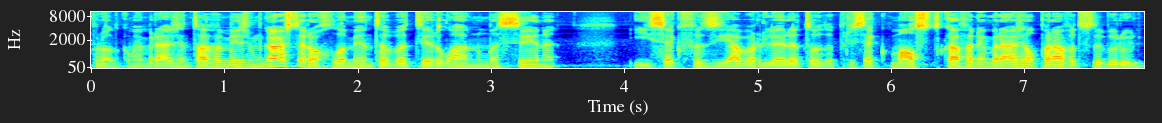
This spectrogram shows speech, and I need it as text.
Pronto, como a embreagem estava mesmo gasta, era o rolamento a bater lá numa cena e isso é que fazia a barulheira toda. Por isso é que mal se tocava na embreagem ele parava de fazer barulho.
